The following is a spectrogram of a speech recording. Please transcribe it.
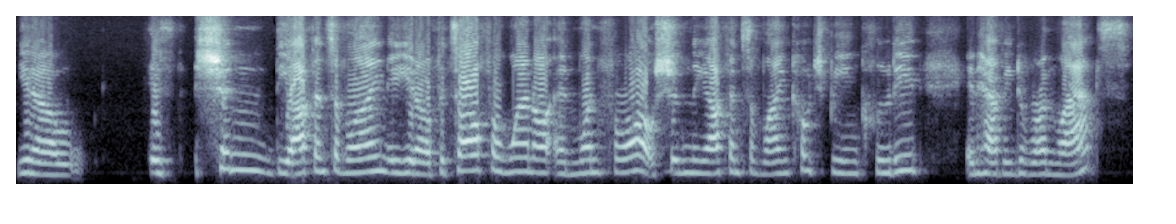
you know, is shouldn't the offensive line, you know, if it's all for one and one for all, shouldn't the offensive line coach be included in having to run laps?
